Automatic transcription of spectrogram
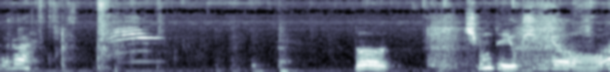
이리 와. 너 지금도 육식이여.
